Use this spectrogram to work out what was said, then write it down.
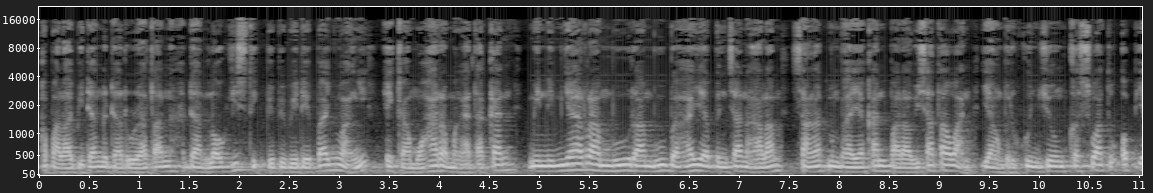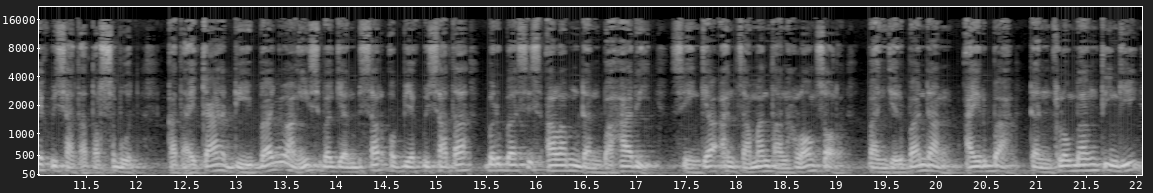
Kepala Bidang Kedaruratan dan Logistik BPBD Banyuwangi, Eka Mohara mengatakan minimnya rambu-rambu bahaya bencana alam sangat membahayakan para wisatawan yang berkunjung ke suatu objek wisata tersebut. Kata Eka, di Banyuwangi sebagian besar objek wisata berbasis alam dan bahaya hari, sehingga ancaman tanah longsor, banjir bandang, air bah, dan gelombang tinggi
